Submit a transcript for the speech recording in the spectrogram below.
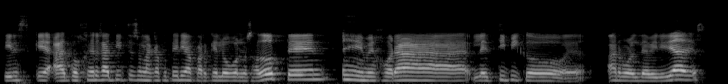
tienes que acoger gatitos en la cafetería para que luego los adopten, eh, mejorar el típico eh, árbol de habilidades.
